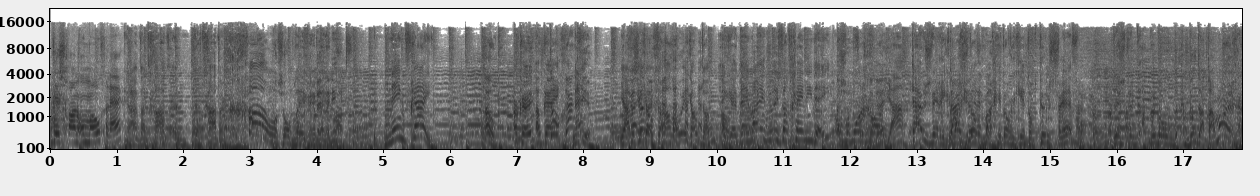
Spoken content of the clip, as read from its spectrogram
Het is gewoon onmogelijk. Ja, dat gaat, een, dat gaat een chaos opleveren, ben ik bang. Neem vrij. Oh, Oké. oké, dank Nee. je. Ja, maar ik ook dan. Hallo, ik ook dan. Ik, eh, nee, maar ik, is dat geen idee? Als we morgen gewoon Ja. thuiswerken, mag je, toch, Thuiswerken. mag je toch een keer tot kunst verheffen. Dus eh, bedoel, doe dat dan morgen.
